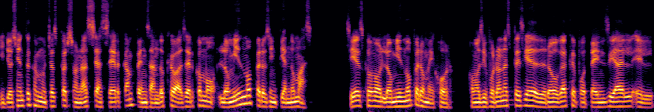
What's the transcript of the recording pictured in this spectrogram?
y yo siento que muchas personas se acercan pensando que va a ser como lo mismo, pero sintiendo más. Sí, es como lo mismo, pero mejor. Como si fuera una especie de droga que potencia el,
